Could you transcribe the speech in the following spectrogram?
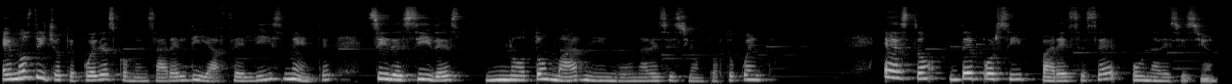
Hemos dicho que puedes comenzar el día felizmente si decides no tomar ninguna decisión por tu cuenta. Esto de por sí parece ser una decisión.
